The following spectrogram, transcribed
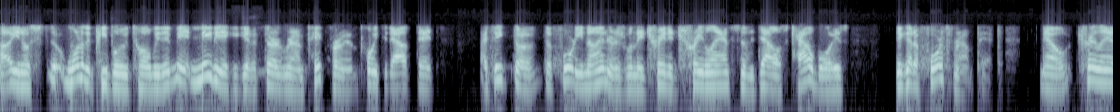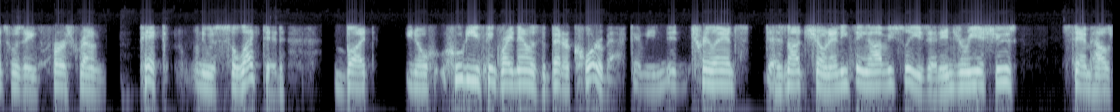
uh, you know, one of the people who told me that may, maybe they could get a third round pick for him pointed out that I think the the 49ers when they traded Trey Lance to the Dallas Cowboys they got a fourth round pick. Now, Trey Lance was a first round pick when he was selected, but you know, who do you think right now is the better quarterback? I mean, it, Trey Lance has not shown anything. Obviously, he's had injury issues. Sam Howell's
